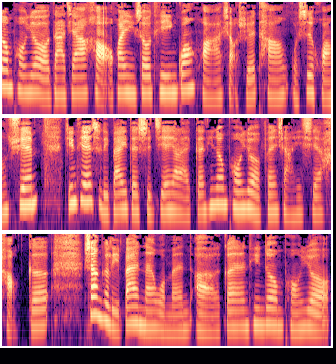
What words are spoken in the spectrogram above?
众朋友，大家好，欢迎收听光华小学堂，我是黄轩。今天是礼拜一的时间，要来跟听众朋友分享一些好歌。上个礼拜呢，我们呃跟听众朋友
